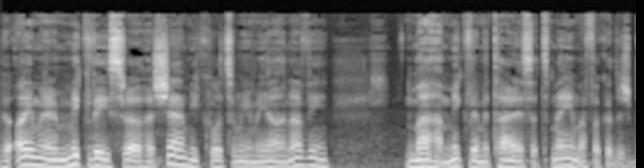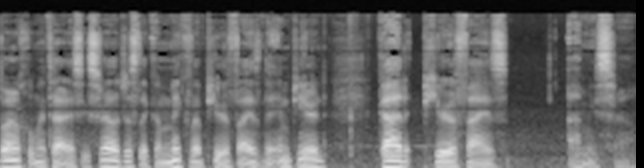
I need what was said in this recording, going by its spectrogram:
Ve'omer mikve Yisrael Hashem, he quotes from Yirmiyahu Navi, Ma mikve metares atmeim, afakadosh baruch hu metares Yisrael, just like a mikveh purifies the impure, God purifies Am Yisrael.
